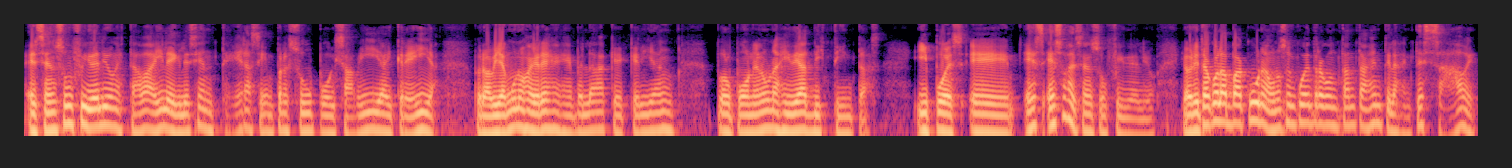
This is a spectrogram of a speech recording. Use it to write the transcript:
el sensum fidelium estaba ahí, la iglesia entera siempre supo y sabía y creía, pero habían unos herejes, ¿verdad?, que querían proponer unas ideas distintas. Y pues eh, es, eso es el sensum fidelium. Y ahorita con las vacunas uno se encuentra con tanta gente y la gente sabe.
